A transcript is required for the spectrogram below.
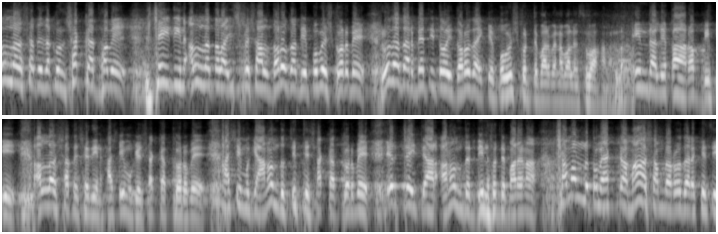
আল্লাহর সাথে যখন সাক্ষাৎ হবে সেই দিন আল্লাহ তালা স্পেশাল দরজা দিয়ে প্রবেশ করবে, রোজাদার ব্যতীত ওই দরজায় কেউ প্রবেশ করতে পারবে না বলেন সুবাহান আল্লাহ ইন্দা লিকা রব্বিহি, আল্লাহর সাথে সেদিন হাসি মুখে সাক্ষাৎ করবে, হাসি মুখে আনন্দ চিত্তে সাক্ষাৎ করবে, এর চাইতে আর আনন্দের দিন হতে পারে না। সামান্যতম একটা মাস আমরা রোজা রেখেছি,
